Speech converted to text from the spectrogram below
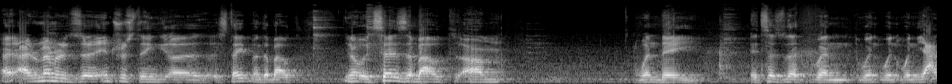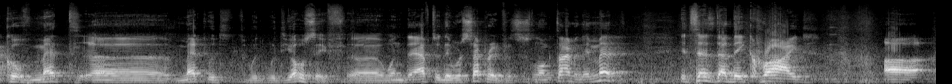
I, I remember it's an interesting uh, statement about, you know, it says about. Um, when they it says that when when when, when Yaakov met uh, met with with, with Yosef uh, when they, after they were separated for such a long time and they met it says that they cried uh,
